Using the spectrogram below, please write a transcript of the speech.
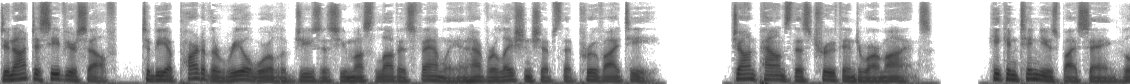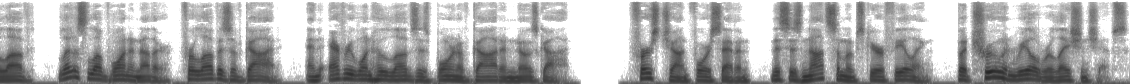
Do not deceive yourself, to be a part of the real world of Jesus, you must love His family and have relationships that prove it. John pounds this truth into our minds. He continues by saying, Beloved, let us love one another, for love is of God, and everyone who loves is born of God and knows God. 1 John 4 7 This is not some obscure feeling, but true and real relationships.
